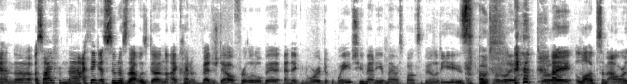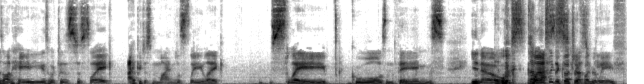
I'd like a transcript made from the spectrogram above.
And uh, aside from that, I think as soon as that was done, I kind of vegged out for a little bit and ignored way too many of my responsibilities. Oh, totally. totally. I logged some hours on Hades, which is just like I could just mindlessly like slay ghouls and things. You know, looks, classic like stress relief.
